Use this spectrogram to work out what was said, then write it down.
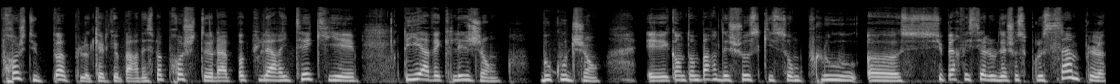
proche du peuple quelque part, n'est-ce pas? Proche de la popularité qui est liée avec les gens beaucoup de gens. Et quand on parle des choses qui sont plus euh, superficielles ou des choses plus simples,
